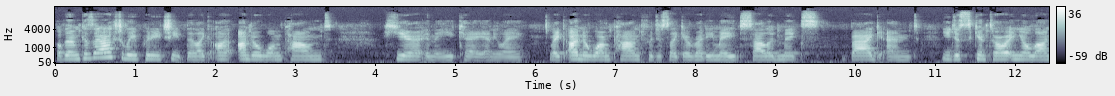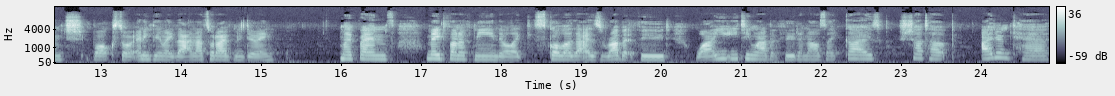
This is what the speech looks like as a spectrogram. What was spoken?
of them because they're actually pretty cheap. They're like under one pound here in the UK anyway. Like under one pound for just like a ready-made salad mix bag and you just can throw it in your lunch box or anything like that and that's what I've been doing. My friends made fun of me and they were like, Scola, that is rabbit food. Why are you eating rabbit food? And I was like, guys, shut up. I don't care.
